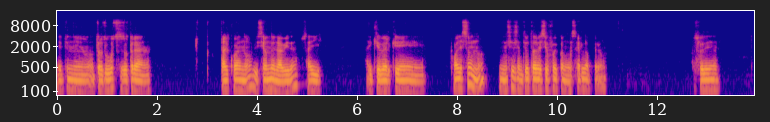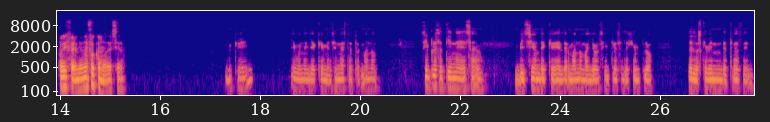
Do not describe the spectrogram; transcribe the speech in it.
Ya tiene otros gustos, otra tal cual, ¿no? Visión de la vida, pues hay, hay que ver qué, cuáles son, ¿no? En ese sentido tal vez sí fue conocerlo, pero pues fue, fue diferente, no fue como de cero. Ok. Y bueno, ya que mencionaste a tu hermano, siempre se tiene esa visión de que el hermano mayor siempre es el ejemplo de los que vienen detrás de él.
